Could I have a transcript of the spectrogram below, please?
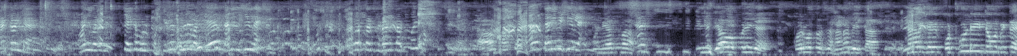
ಯಾಕಂದ್ರೆ ಮನೆ ಮನೆ ಚೈತ ಮಾಡ್ಕೊಡ್ತೀನಿ ಕುಡಿ ಮತ್ತೆ ತಲೆ ಬಿಸಿ ಇಲ್ಲ. ಅರವತ್ತು ವರ್ಷ ತಲೆ ಬಿಸಿ ಇಲ್ಲ. ಈ ಯಾವಪ್ಪನಿಗೆ ಅರವತ್ತು ವರ್ಷ ಹಣ ಬೇಕಾ? ನಾಲ್ಕು ಜನ ಕೊಟ್ಕೊಂಡೇ ಇದ್ದವ ಬಿಟ್ರೆ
